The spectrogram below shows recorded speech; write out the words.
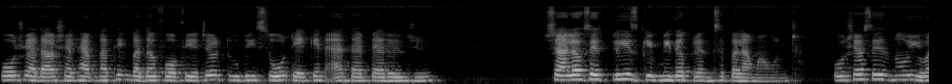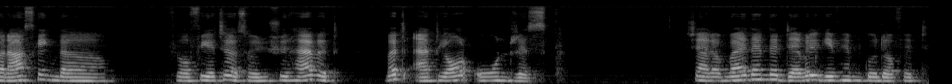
Portia, shalt have nothing but the forfeiture to be so taken at thy peril, Jew. Shylock says, please give me the principal amount. Portia says, no, you are asking the forfeiture, so you should have it, but at your own risk. Shylock, why then the devil give him good of it?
